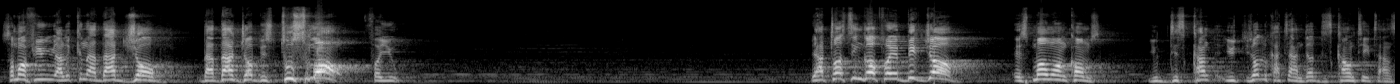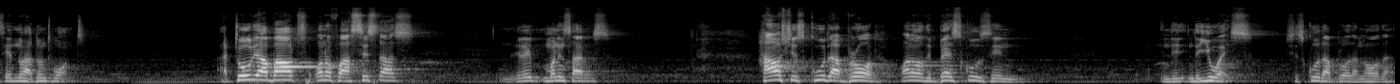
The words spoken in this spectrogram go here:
Some of you are looking at that job, that that job is too small for you. You are trusting God for a big job. A small one comes. You discount, you just look at it and just discount it and say, No, I don't want. I told you about one of our sisters, morning service how she schooled abroad, one of the best schools in, in, the, in the US. She schooled abroad and all that.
